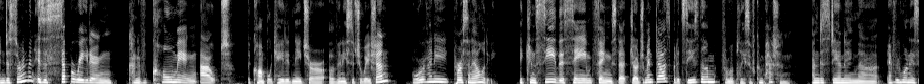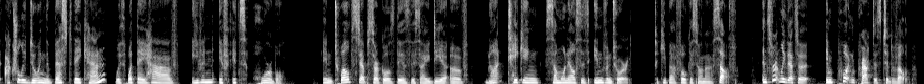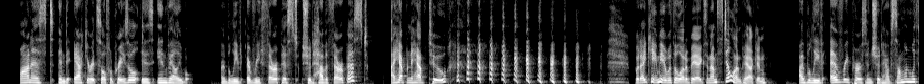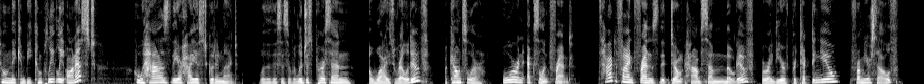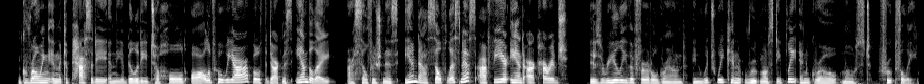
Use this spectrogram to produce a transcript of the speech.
and discernment is a separating, kind of combing out the complicated nature of any situation or of any personality. It can see the same things that judgment does, but it sees them from a place of compassion, understanding that everyone is actually doing the best they can with what they have, even if it's horrible. In 12 step circles, there's this idea of not taking someone else's inventory to keep our focus on ourselves. And certainly that's an important practice to develop. Honest and accurate self appraisal is invaluable. I believe every therapist should have a therapist. I happen to have two. but I came here with a lot of bags and I'm still unpacking. I believe every person should have someone with whom they can be completely honest who has their highest good in mind, whether this is a religious person, a wise relative, a counselor, or an excellent friend. It's hard to find friends that don't have some motive or idea of protecting you from yourself. growing in the capacity and the ability to hold all of who we are, both the darkness and the light, our selfishness and our selflessness, our fear and our courage, is really the fertile ground in which we can root most deeply and grow most fruitfully.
